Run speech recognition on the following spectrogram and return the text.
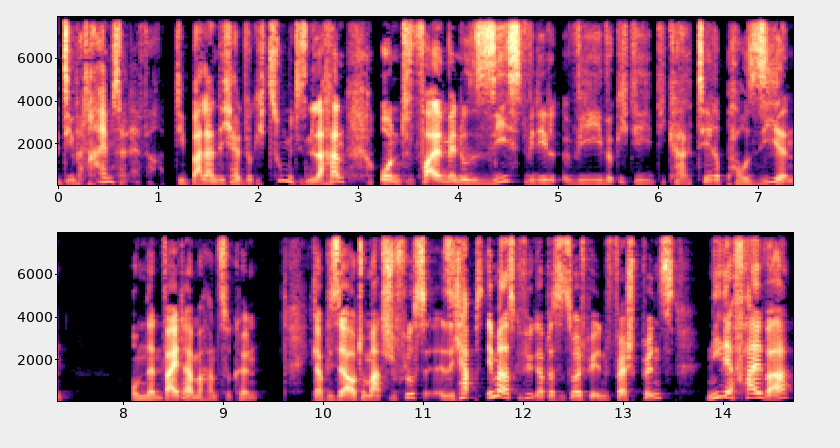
die übertreiben es halt einfach. Die ballern dich halt wirklich zu mit diesen Lachern. Und vor allem, wenn du siehst, wie die, wie wirklich die, die Charaktere pausieren, um dann weitermachen zu können. Ich glaube, dieser automatische Fluss, also ich habe immer das Gefühl gehabt, dass es zum Beispiel in Fresh Prince nie der Fall war,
